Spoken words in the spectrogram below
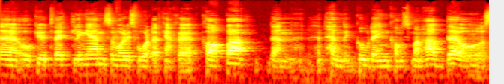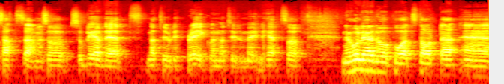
eh, och utvecklingen så var det svårt att kanske kapa den, den goda inkomst man hade och mm. satsa. Men så, så blev det ett naturligt break och en naturlig möjlighet. Så nu håller jag då på att starta eh,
